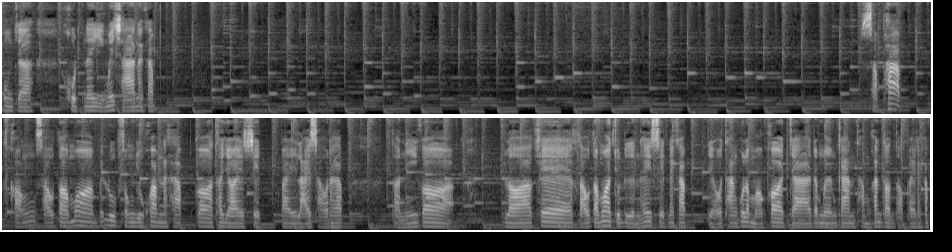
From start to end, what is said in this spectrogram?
คงจะขุดในอีกไม่ช้านะครับ ภาพของเสาต่อหม้อเป็นรูปทรงยูคว่ำนะครับ ก็ทยอยเสร็จไปหลายเสานะครับ ตอนนี้ก็รอแค่เสาต่อหม้อจุดอื่นให้เสร็จนะครับ เดี๋ยวทางผู้รับเหมาก็จะดำเนินการทำขั้นตอนต่อไปนะครับ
